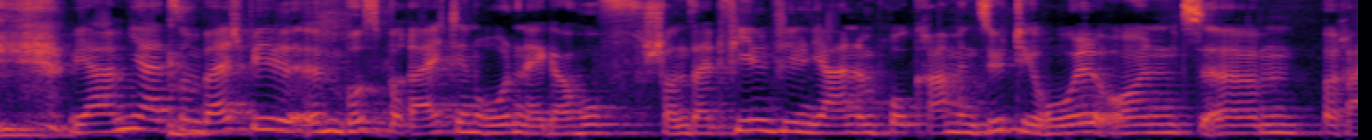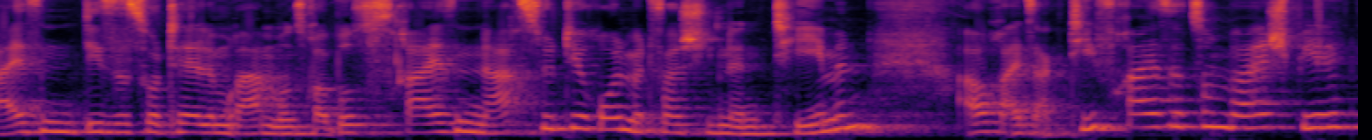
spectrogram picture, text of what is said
Wir haben ja zum Beispiel im Busbereich den Rodenegger Hof schon seit vielen, vielen Jahren im Programm in Südtirol und ähm, bereisen dieses Hotel im Rahmen unserer Busreisen nach Südtirol mit verschiedenen Themen, auch als Aktivreise zum Beispiel.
